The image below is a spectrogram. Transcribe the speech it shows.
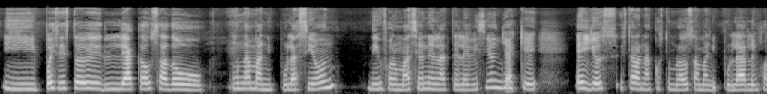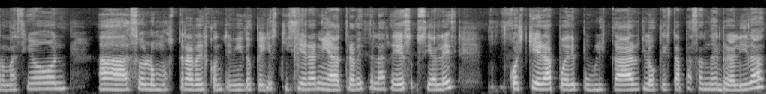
y pues esto eh, le ha causado una manipulación de información en la televisión ya que ellos estaban acostumbrados a manipular la información, a solo mostrar el contenido que ellos quisieran y a través de las redes sociales cualquiera puede publicar lo que está pasando en realidad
